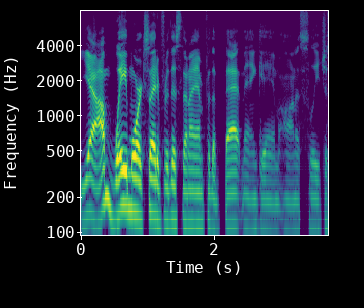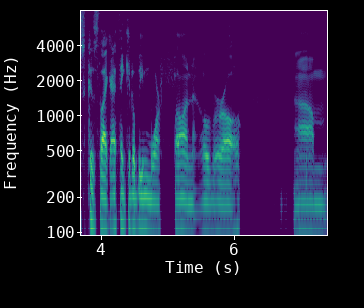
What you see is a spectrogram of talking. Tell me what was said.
Yeah, I'm way more excited for this than I am for the Batman game, honestly, just because like I think it'll be more fun overall. Um,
